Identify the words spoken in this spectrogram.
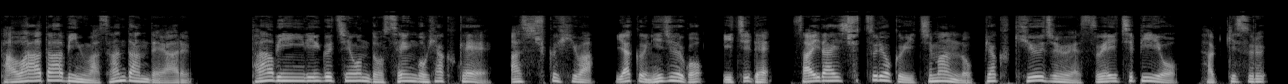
パワータービンは3段である。タービン入り口温度 1500K、圧縮比は約25、1で最大出力 1690shp を発揮する。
